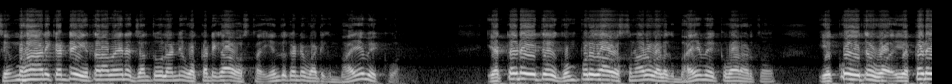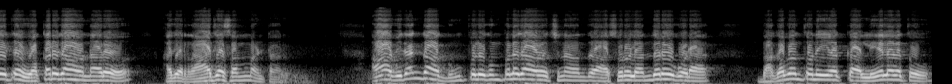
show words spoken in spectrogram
సింహానికంటే ఇతరమైన జంతువులన్నీ ఒక్కటిగా వస్తాయి. ఎందుకంటే వాటికి భయం ఎక్కువ. ఎక్కడైతే గుంపులుగా వస్తున్నారో వాళ్ళకి భయం ఎక్కువ అని అర్థం. ఎక్కువైతే ఎక్కడైతే ఒకరుగా ఉన్నారో అది రాజసం అంటారు. ఆ విధంగా గుంపులు గుంపులుగా వచ్చిన అసురులందరూ కూడా భగవంతుని యొక్క లీలలతో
